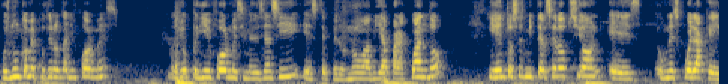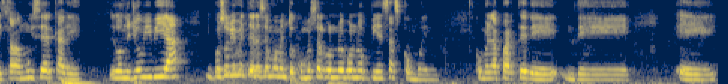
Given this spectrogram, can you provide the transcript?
pues nunca me pudieron dar informes. Yo pedí informes y me decían sí, este, pero no había para cuándo. Y entonces mi tercera opción es una escuela que estaba muy cerca de, de donde yo vivía. Y pues obviamente en ese momento, como es algo nuevo, no piensas como en, como en la parte de, de eh,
